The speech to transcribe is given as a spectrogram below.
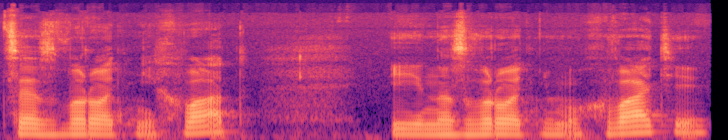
це зворотній хват, і на зворотньому хваті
